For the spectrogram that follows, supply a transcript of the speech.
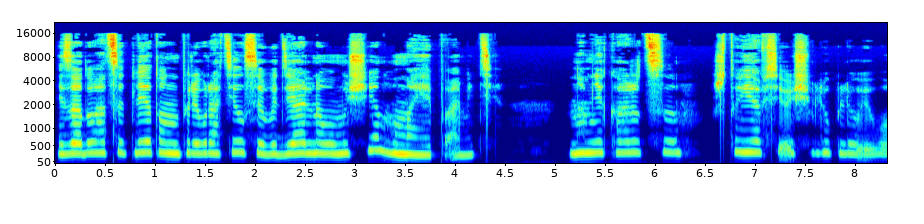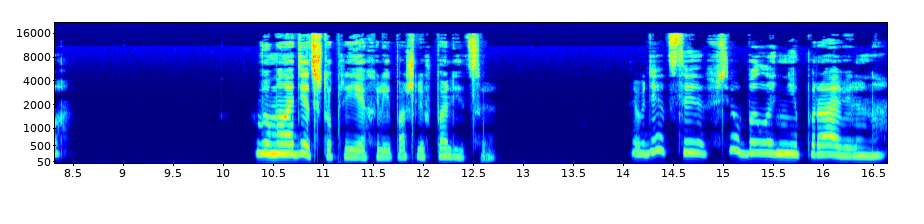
И за двадцать лет он превратился в идеального мужчину в моей памяти. Но мне кажется, что я все еще люблю его. Вы молодец, что приехали и пошли в полицию. В детстве все было неправильно.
